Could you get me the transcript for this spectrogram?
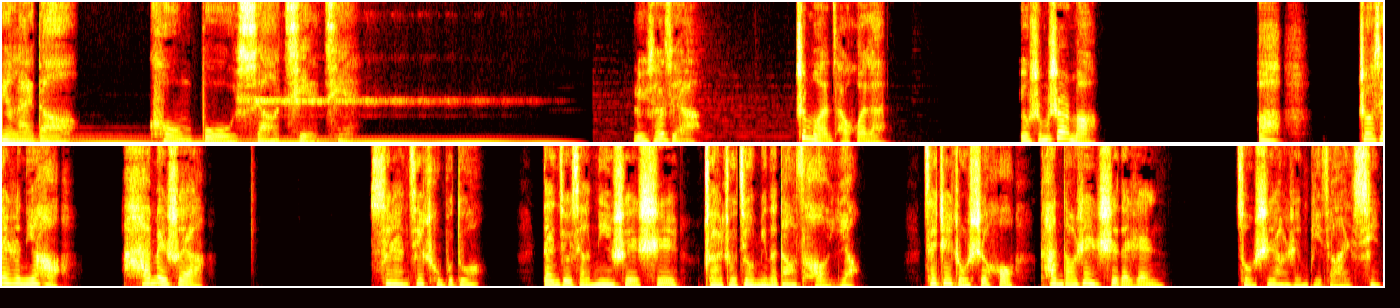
迎来到恐怖小姐姐。吕小姐啊，这么晚才回来，有什么事儿吗？啊，周先生你好，还没睡啊？虽然接触不多，但就像溺水时抓住救命的稻草一样，在这种时候看到认识的人，总是让人比较安心。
